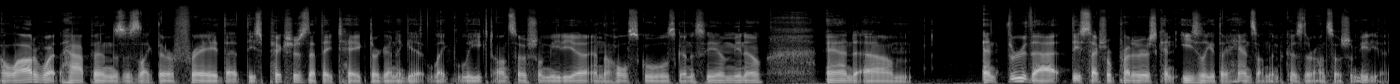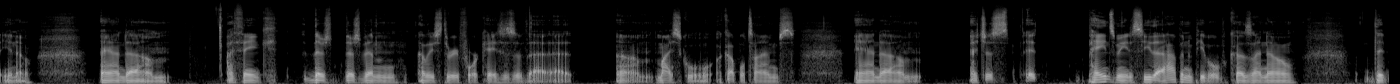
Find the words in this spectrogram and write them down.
a lot of what happens is like they're afraid that these pictures that they take are going to get like leaked on social media and the whole school is going to see them, you know? And, um, and through that, these sexual predators can easily get their hands on them because they're on social media, you know? And um, I think there's there's been at least three or four cases of that at um, my school a couple times, and um, it just it pains me to see that happen to people because I know that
